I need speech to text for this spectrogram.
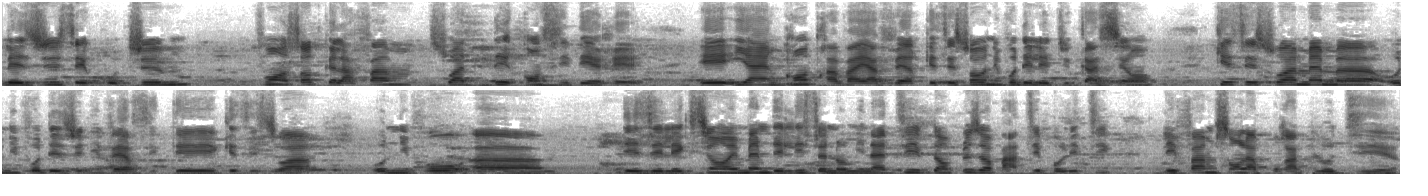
Les us et coutumes font en sorte que la femme soit déconsidérée. Et il y a un grand travail à faire, que ce soit au niveau de l'éducation, que ce soit même euh, au niveau des universités, que ce soit au niveau euh, des élections et même des listes nominatives. Dans plusieurs partis politiques, les femmes sont là pour applaudir.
